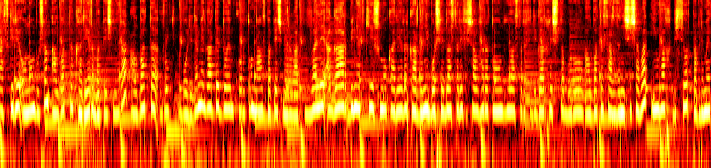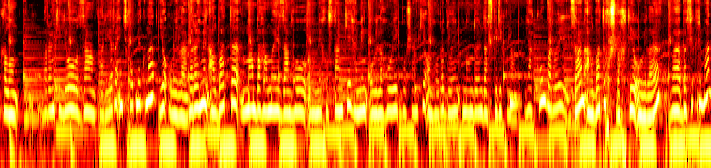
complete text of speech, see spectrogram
дастгирии онон бошанд албатта карьера ба пеш мерад албатта рӯҳ болида мегардед доим коротон нағз ба пеш меравад. Вале агар бинед ки шумо карьера карданӣ бошеду аз тарафи шавҳаратон ё аз тарафи дигар хештаборо албатта сарзанишӣ шавад ин вақт бисёр проблемаи калон барои ин ки ё зан карьера интихоб мекунад ё оила. Барои ҳамин албатта ман ба ҳамаи занҳо э, мехостам ки ҳамин оилаҳое бошанд ки онҳоро доим онон доим дастгирӣ кунанд. Якум барои зан албатта хушбахтии оила ва ба фикри ман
